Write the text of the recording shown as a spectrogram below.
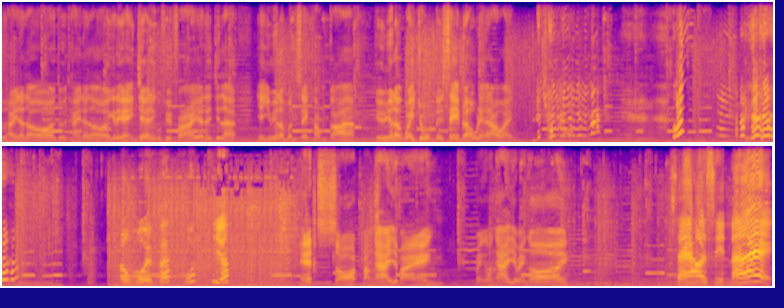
Tôi thấy nó rồi tôi thấy nó rồi. Cái điều hạn chế này của Free Fire đó chính là Vậy giống như là mình sẽ không có kiểu như là quay chuồng để xem đối thủ đang ở đâu các bạn. Ông vui quá Út gì vậy? Headshot bắn ai vậy bạn? Bạn bắn ai vậy bạn ơi? Xe hơi xịn đấy.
